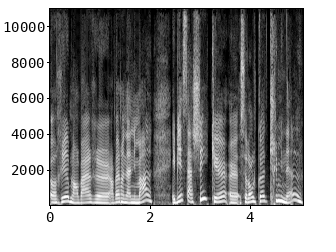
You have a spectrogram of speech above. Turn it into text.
horribles envers, un animal? Eh bien, sachez que selon le code criminel,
